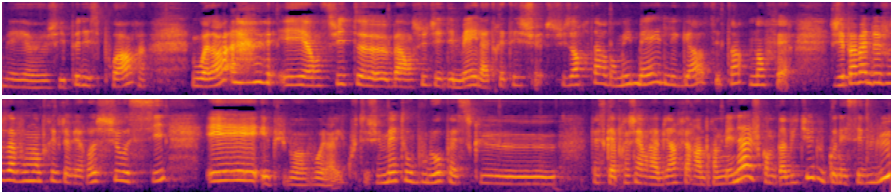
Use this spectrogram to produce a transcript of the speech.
mais j'ai peu d'espoir. Voilà. et ensuite, bah, ensuite j'ai des mails à traiter. Je suis en retard dans mes mails, les gars. C'est un enfer. J'ai pas mal de choses à vous montrer que j'avais reçues aussi. Et, et puis bah voilà, écoutez, je vais mettre au boulot parce que parce qu'après j'aimerais bien faire un brin de ménage comme d'habitude, vous connaissez Lulu.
